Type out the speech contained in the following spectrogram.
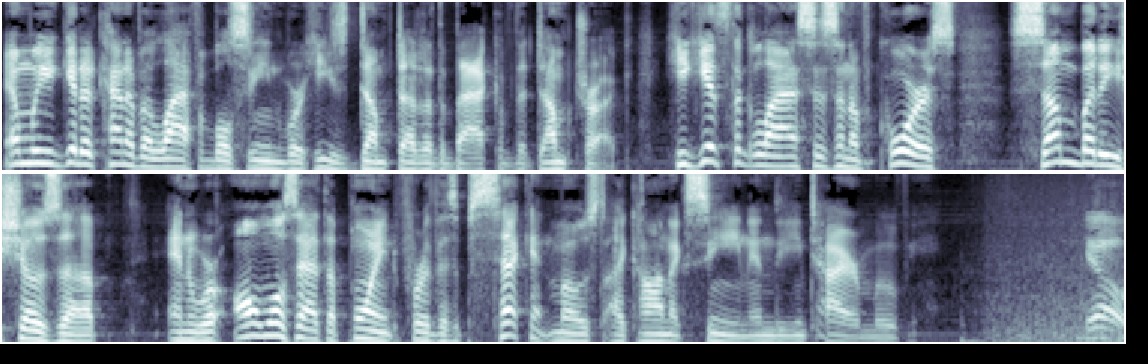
and we get a kind of a laughable scene where he's dumped out of the back of the dump truck. He gets the glasses, and of course, somebody shows up and we're almost at the point for the second most iconic scene in the entire movie. Yo.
